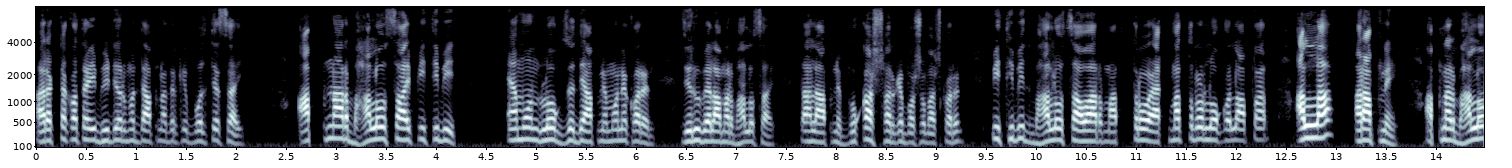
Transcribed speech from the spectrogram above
আর একটা কথা এই ভিডিওর মধ্যে আপনাদেরকে বলতে চাই, আপনার ভালো চায় পৃথিবীর, এমন লোক যদি আপনি মনে করেন যে, রুবেল আমার ভালো চায় তাহলে আপনি বোকার স্বর্গে বসবাস করেন। পৃথিবীর ভালো চাওয়ার মাত্র, একমাত্র লোক হলো আপনার আল্লাহ আর আপনি। আপনার ভালো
